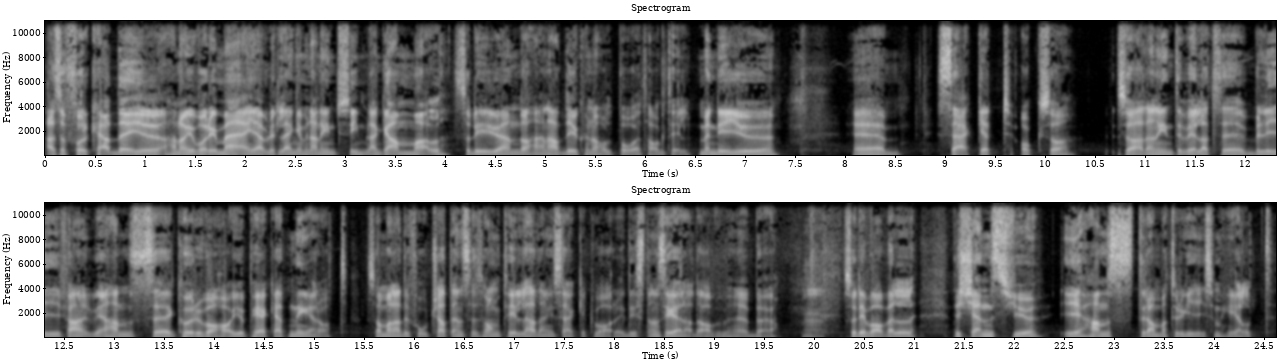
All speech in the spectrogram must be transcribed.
alltså Fourcade är ju, han har ju varit med jävligt länge men han är inte så himla gammal. Så det är ju ändå, han hade ju kunnat hålla på ett tag till. Men det är ju eh, säkert också så hade han inte velat eh, bli, för han, hans eh, kurva har ju pekat neråt. Så om han hade fortsatt en säsong till hade han ju säkert varit distanserad av eh, Bö. Så det var väl, det känns ju i hans dramaturgi som helt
